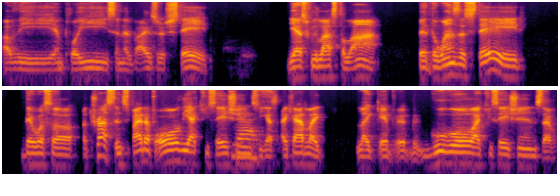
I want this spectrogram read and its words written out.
of the employees and advisors stayed. Yes, we lost a lot, but the ones that stayed, there was a, a trust in spite of all the accusations. Yes. I had like like if, if Google accusations that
